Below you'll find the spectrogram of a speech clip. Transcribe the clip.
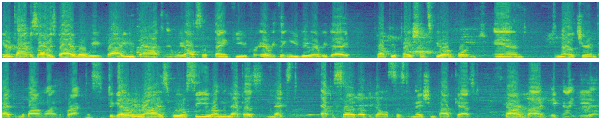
Your time is always valuable. We value that, and we also thank you for everything you do every day to help your patients feel important and to know that you're impacting the bottom line of the practice. Together we rise. We will see you on the next episode of the Dental Assisting Nation podcast, powered by Ignite DA.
